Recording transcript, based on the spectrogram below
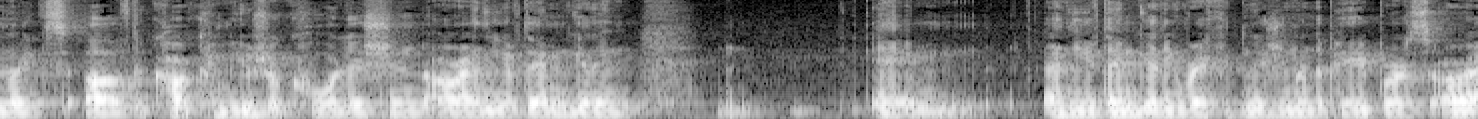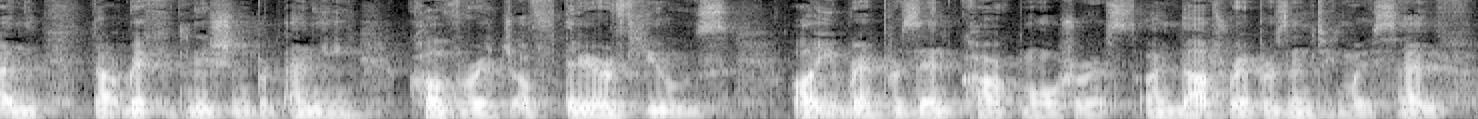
the likes of the Cork Commuter Coalition or any of them getting um, any of them getting recognition on the papers or any not recognition but any coverage of their views. I represent Cork motorists. I'm not representing myself.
